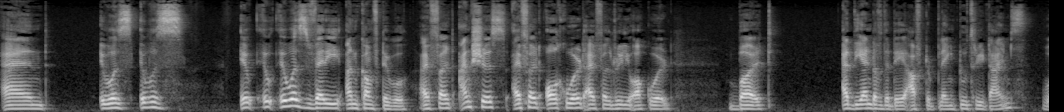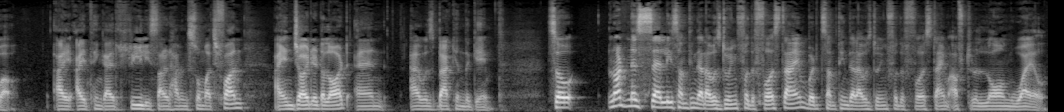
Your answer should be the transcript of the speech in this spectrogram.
and it was it was it, it, it was very uncomfortable. I felt anxious. I felt awkward. I felt really awkward. But at the end of the day, after playing two, three times, wow, I, I think I really started having so much fun. I enjoyed it a lot. And I was back in the game. So, not necessarily something that I was doing for the first time, but something that I was doing for the first time after a long while.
